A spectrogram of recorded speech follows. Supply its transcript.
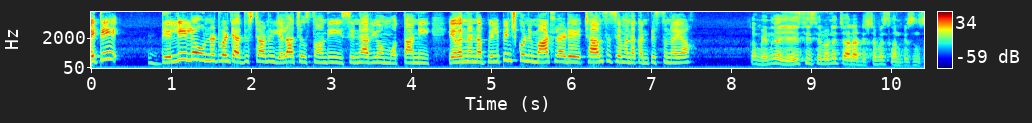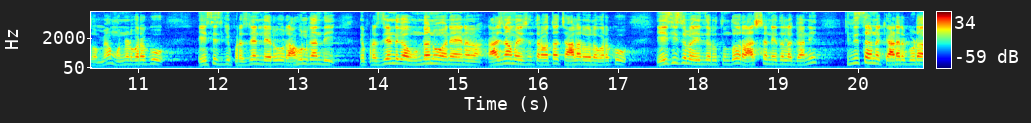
అయితే ఢిల్లీలో ఉన్నటువంటి అధిష్టానం ఎలా చూస్తోంది? ఈ సినారియో మొత్తాన్ని ఎవరినైనా పిలిపించుకొని మాట్లాడే ఛాన్సెస్ ఏమైనా కనిపిస్తున్నాయా? మెయిన్గా ఏఐసీసీలోనే చాలా డిస్టర్బెన్స్ కనిపిస్తుంది సౌమ్య. మొన్నటి వరకు ఏసీసీకి ప్రెసిడెంట్ లేరు. రాహుల్ గాంధీ నేను ప్రెసిడెంట్గా ఉండను అని ఆయన రాజీనామా చేసిన తర్వాత చాలా రోజుల వరకు ఏసీసీలో ఏం జరుగుతుందో రాష్ట్ర నేతలకు కానీ కింది స్థాయి ఉన్న క్యాడర్ కూడా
